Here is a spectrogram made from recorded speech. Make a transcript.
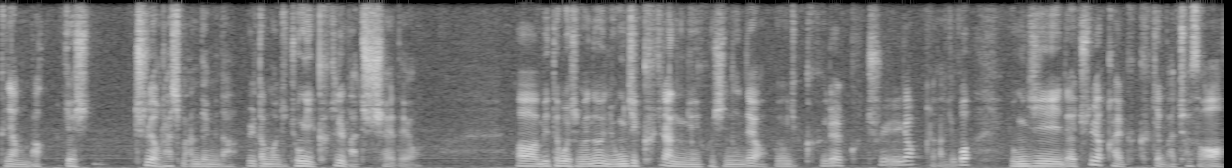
그냥 막 출력을 하시면 안 됩니다. 일단 먼저 종이 크기를 맞추셔야 돼요 어, 밑에 보시면은 용지 크기라는 게 곳이 있는데요. 그 용지 크기를 출력 그래가지고 용지 내 출력할 그 크기에 맞춰서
